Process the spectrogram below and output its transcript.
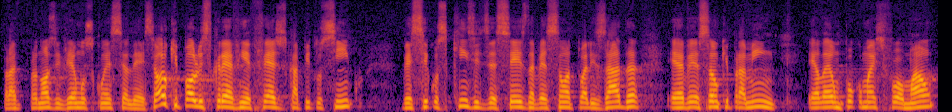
para nós vivemos com excelência. Olha o que Paulo escreve em Efésios capítulo 5, versículos 15 e 16, na versão atualizada, é a versão que para mim ela é um pouco mais formal,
